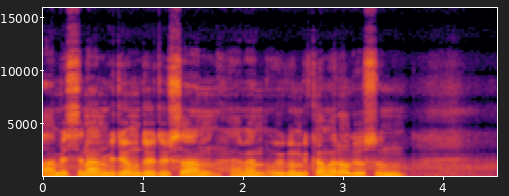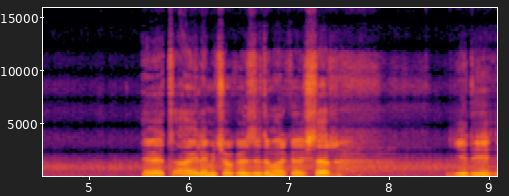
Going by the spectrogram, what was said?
Ahmet Sinan videomu duyduysan hemen uygun bir kamera alıyorsun. Evet ailemi çok özledim arkadaşlar. 7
